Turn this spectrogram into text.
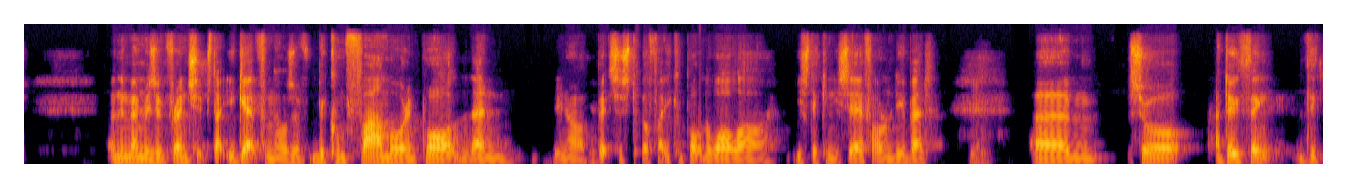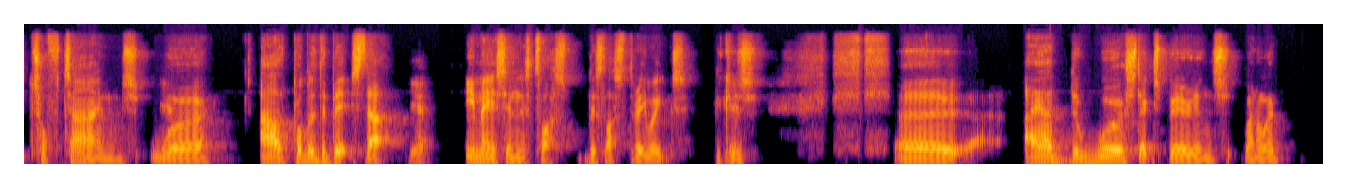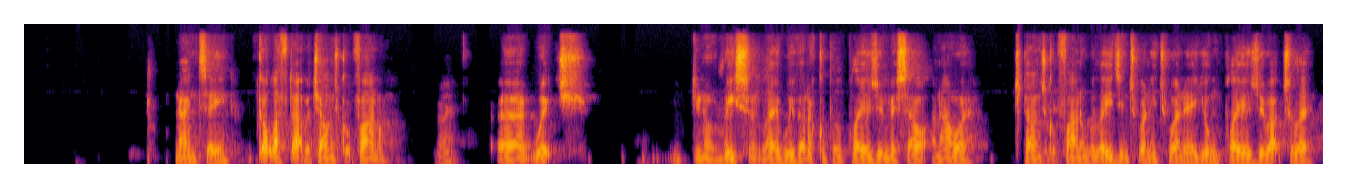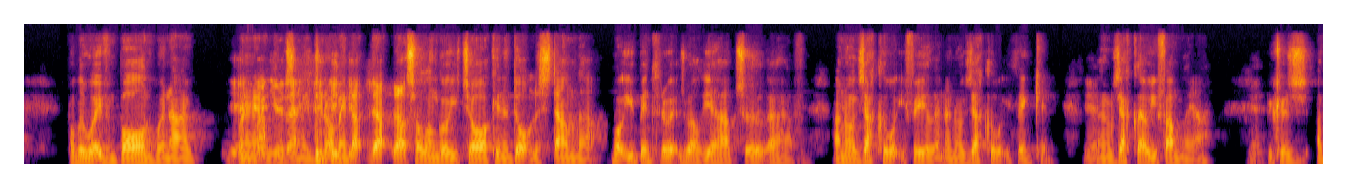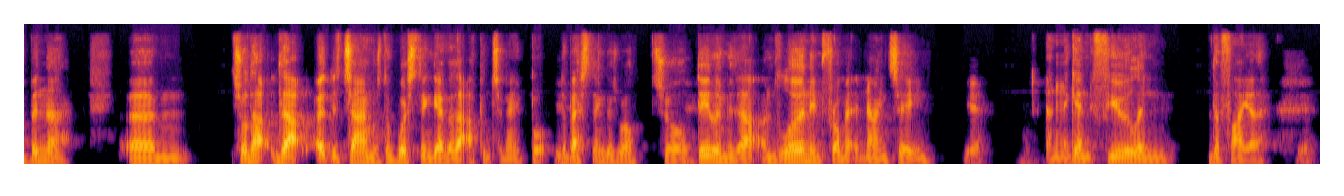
And the memories and friendships that you get from those have become far more important than you know bits of stuff that you can put on the wall or you stick in your safe or under your bed. Yeah. Um, so I do think the tough times Yeah. were are probably the bits that Yeah. You may have seen this last this last three weeks because uh, I had the worst experience when I was 19, got left out of a Challenge Cup final. Right. Uh, which, you know, recently we've had a couple of players who miss out on our Challenge Cup final with Leeds in 2020, young players who actually probably weren't even born when I Yeah, when it when happened to me. Do you know what I mean? That, that, that's how long ago you're talking. I don't understand that. What you've been through it as well? Yeah, absolutely. I have. I know exactly what you're feeling. I know exactly what you're thinking. Yeah. I know exactly how your family are Yeah. because I've been there. Um, so that that at the time was the worst thing ever that happened to me, but Yeah. the best thing as well. So dealing with that and learning from it at 19, Yeah. and again fueling the fire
